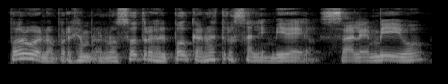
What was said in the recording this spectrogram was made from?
Pero bueno, por ejemplo, nosotros el podcast nuestro sale en video, sale en vivo.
